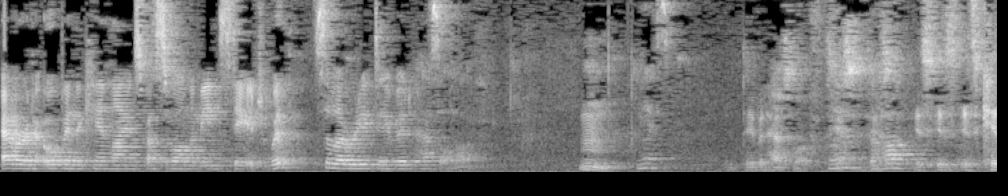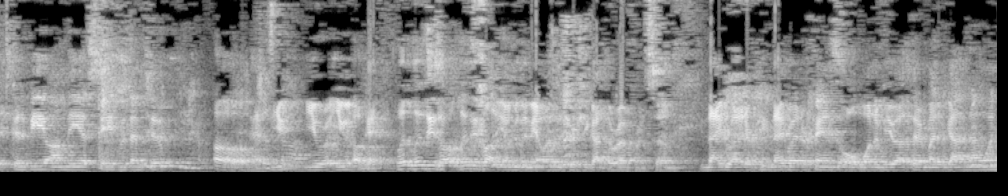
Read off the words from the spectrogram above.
ever to open the Cannes Lions Festival on the main stage with celebrity David Hasselhoff. Hmm. Yes. David Hasselhoff. Yeah, is, the is, is, is Kit going to be on the uh, stage with them too? Oh, okay. you, you, you, okay. Lin- Lindsay's, a- Lindsay's a lot younger than me. I wasn't sure she got the reference. Um, Knight Rider, Knight Rider fans, all one of you out there might have gotten that one.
